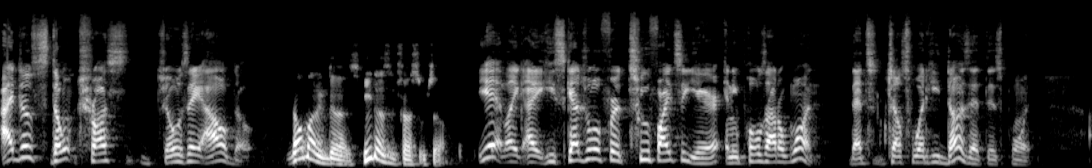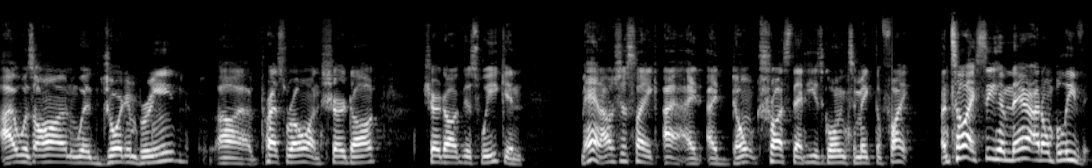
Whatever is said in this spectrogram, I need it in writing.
I just don't trust Jose Aldo. Nobody does. He doesn't trust himself. Yeah, like I, he's scheduled for two fights a year, and he pulls out a one. That's just what he does at this point. I was on with Jordan Breen, uh, press row on Sherdog, Sure Dog this week, and man, I was just like, I, I, I don't trust that he's going to make the fight until I see him there. I don't believe it.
